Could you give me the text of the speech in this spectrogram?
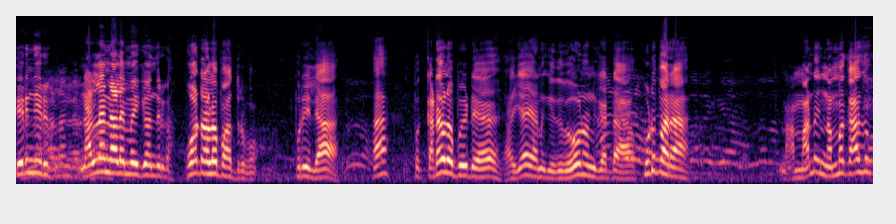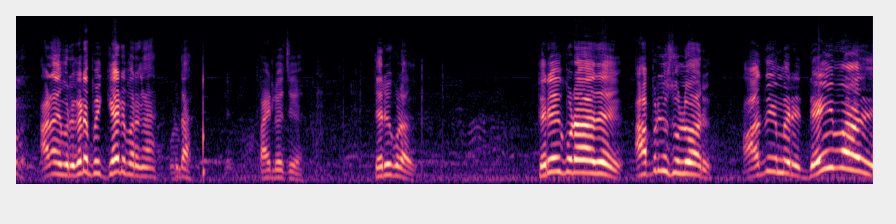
தெரிஞ்சிருக்கும். நல்ல நிலைமைக்கு வந்திருக்கும். ஃபோட்டோவில் பார்த்துருப்போம். புரியல ஆ? இப்போ கடவுளை போயிட்டு ஐயா எனக்கு இது வேணும்னு கேட்டால் கொடுப்பாரா? நம்ம நம்ம காசு ஆனால் இவர்கிட்ட போய் கேட்டு பாருங்க. இந்தா பாயிண்ட் வச்சுக்க. தெரியக்கூடாது. தெரியக்கூடாது அப்படின்னு சொல்லுவார். அதே மாதிரி தெய்வம் அது.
